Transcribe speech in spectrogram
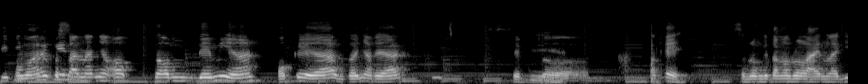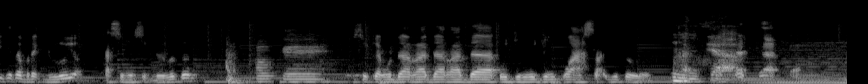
Kemarin pesanannya Om, ke Om Demi ya, oke ya, banyak ya. Sip tuh. Oke, sebelum kita ngobrol lain lagi, kita break dulu yuk. Kasih musik dulu tuh. Oke. Musik yang udah rada-rada ujung-ujung puasa gitu loh. Ya.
